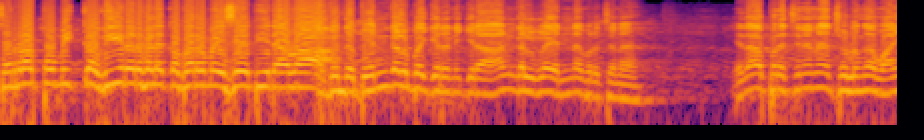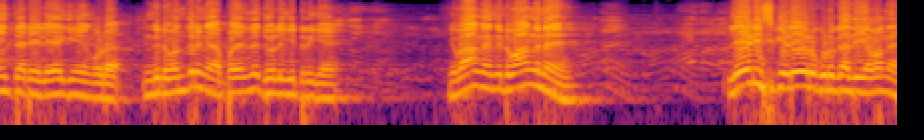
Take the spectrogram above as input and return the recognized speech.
சிறப்பு மிக்க வீரர்களுக்கு பெருமை சேர்த்திடவா? இந்த பெண்கள் பைக்கிற நிக்கிற ஆண்களுக்குலாம் என்ன பிரச்சனை? ஏதாவது பிரச்சனைனா சொல்லுங்க வாங்கி தரையில் லேகியம் கூட. இங்கிட்டு வந்துருங்க அப்ப இருந்து சொல்லிக்கிட்டு இருக்கேன்? வாங்க இங்கிட்டு வாங்கண்ணே. லேடிஸ்க்கு இடையூறு கொடுக்காதீங்க வாங்க.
